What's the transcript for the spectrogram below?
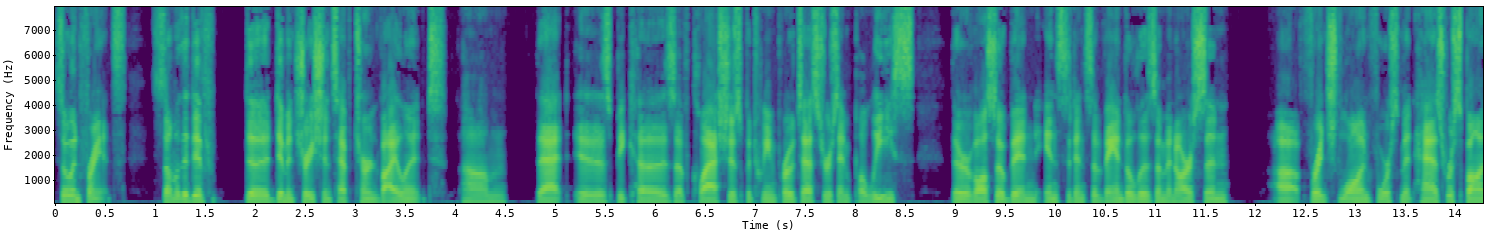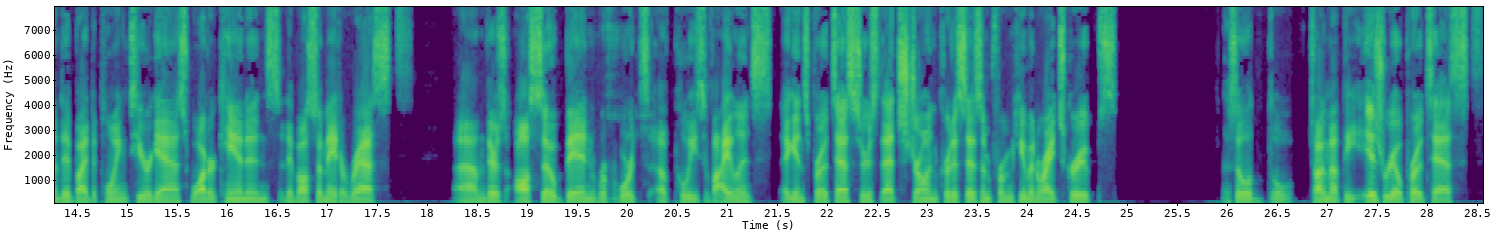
so in france some of the diff- the demonstrations have turned violent um, that is because of clashes between protesters and police there have also been incidents of vandalism and arson Uh, French law enforcement has responded by deploying tear gas, water cannons. They've also made arrests. Um, there's also been reports of police violence against protesters. That's drawn criticism from human rights groups. So, we'll- we'll- talking about the Israel protests,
